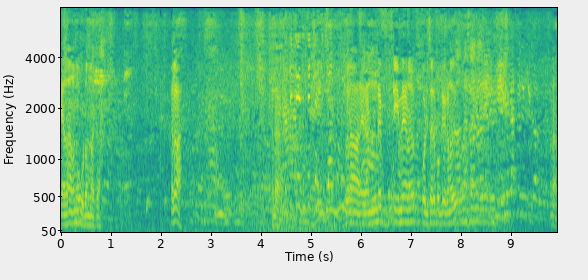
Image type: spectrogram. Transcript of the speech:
ഏതാണ് മൂടെന്നൊക്കെ. അല്ല കണ്ടാ? രണ്ട് ടീമിനാണ് പോലീസുകാരെ പൊക്കിയേക്കണത്. കണ്ടാ?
